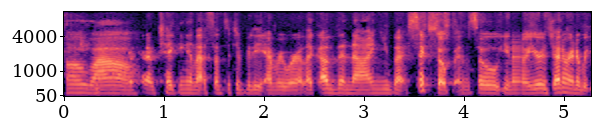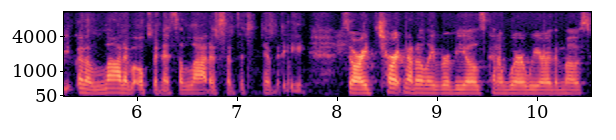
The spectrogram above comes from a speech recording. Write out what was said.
Oh wow. you're kind of taking in that sensitivity everywhere. Like of the nine you've got six open. So you know you're a generator but you've got a lot of openness a lot of sensitivity. So our chart not only reveals kind of where we are the most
